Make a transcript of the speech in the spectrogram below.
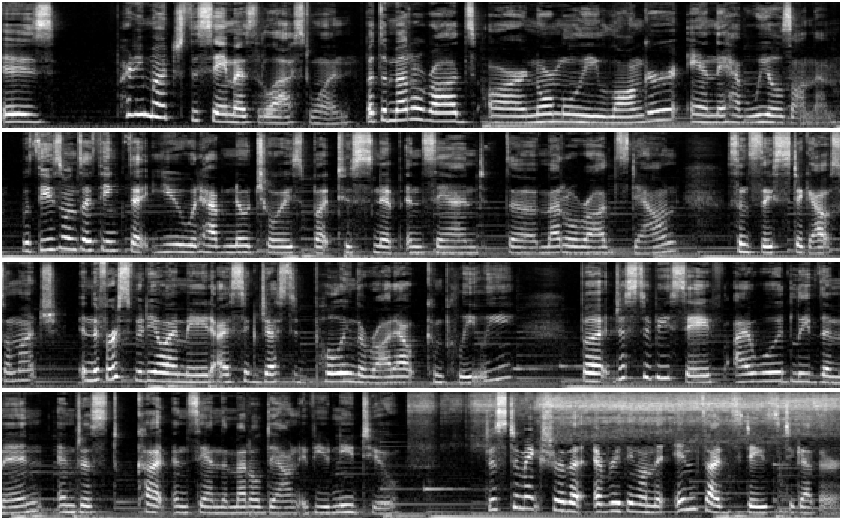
is pretty much the same as the last one, but the metal rods are normally longer and they have wheels on them. With these ones, I think that you would have no choice but to snip and sand the metal rods down since they stick out so much. In the first video I made, I suggested pulling the rod out completely, but just to be safe, I would leave them in and just cut and sand the metal down if you need to, just to make sure that everything on the inside stays together.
